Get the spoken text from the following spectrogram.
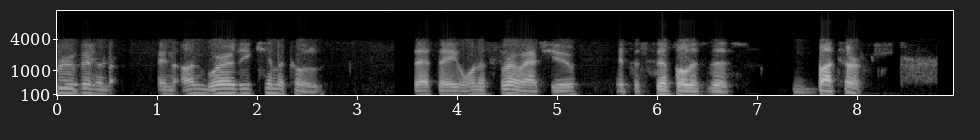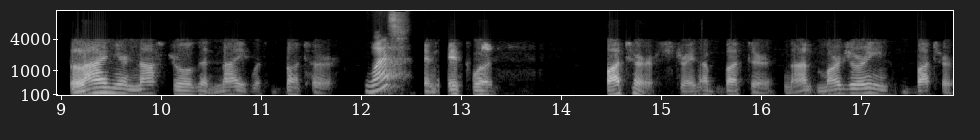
unproven and, and unworthy chemicals that they want to throw at you. It's as simple as this: butter. Line your nostrils at night with butter, What? and it will butter, straight up butter, not margarine, butter.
